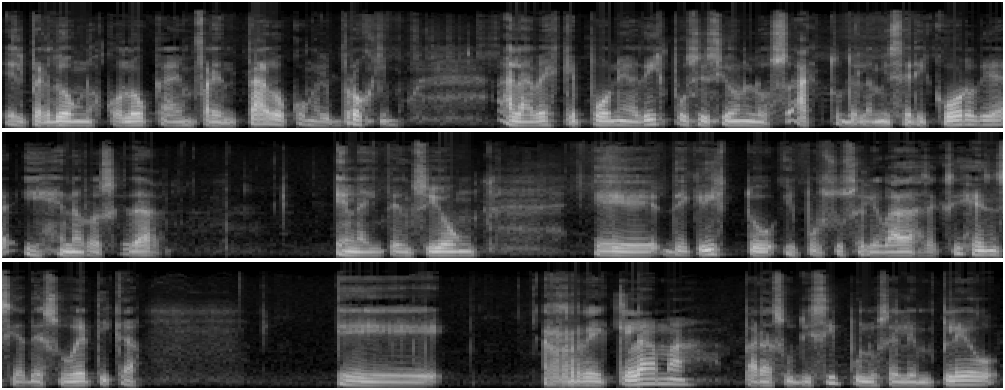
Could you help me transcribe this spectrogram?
El perdón nos coloca enfrentado con el prójimo, a la vez que pone a disposición los actos de la misericordia y generosidad, en la intención eh, de Cristo y por sus elevadas exigencias de su ética, eh, reclama para sus discípulos el empleo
